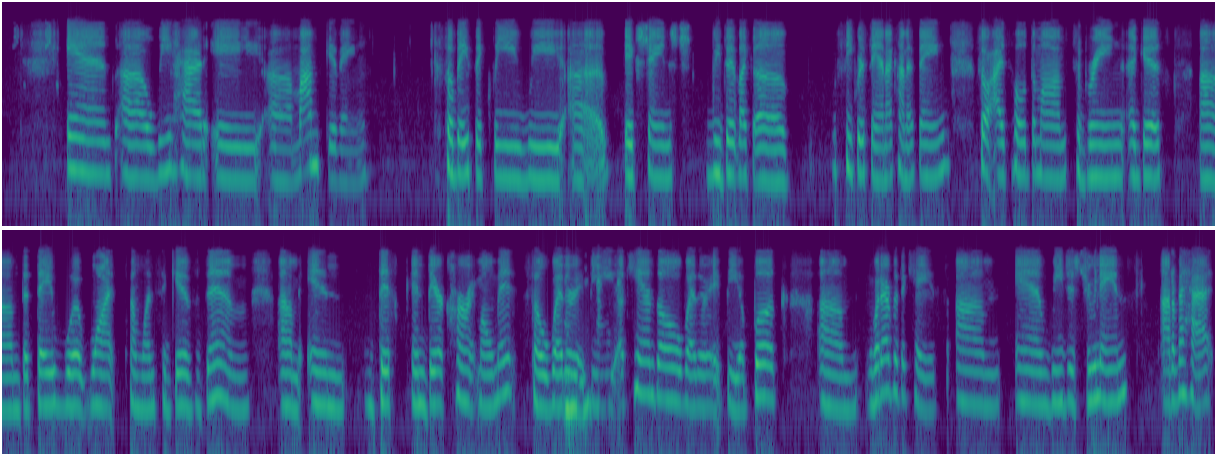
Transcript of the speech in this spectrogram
and uh, we had a uh, mom's giving. So basically, we uh, exchanged. We did like a secret Santa kind of thing. So I told the moms to bring a gift um, that they would want someone to give them um, in this in their current moment. So whether mm-hmm. it be a candle, whether it be a book, um, whatever the case, um, and we just drew names out of a hat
